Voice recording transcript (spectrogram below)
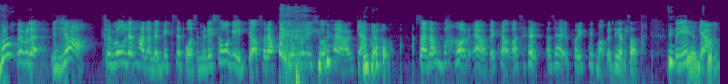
Va? Det var det. Ja! Förmodligen hade han väl byxor på sig men det såg inte jag för rapsblommorna är så höga. Ja, Så hade han bara överkropp. Alltså, alltså på riktigt Malin, det är helt sant. Så gick han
